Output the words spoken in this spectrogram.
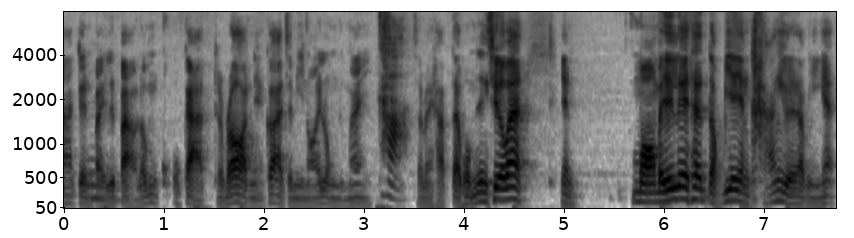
มากเกินไปอืมหรือเปล่า แล้วโอกาสจะรอดเนี่ยก็อาจจะมีน้อยลงหรือไม่ค่ะใช่ไหมครับแต่ผมยังเชื่อว่าอย่างมองไปเรื่อยๆถ้าดอกเบี้ยยังค้างอยู่ระดับอย่างเงี้ย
